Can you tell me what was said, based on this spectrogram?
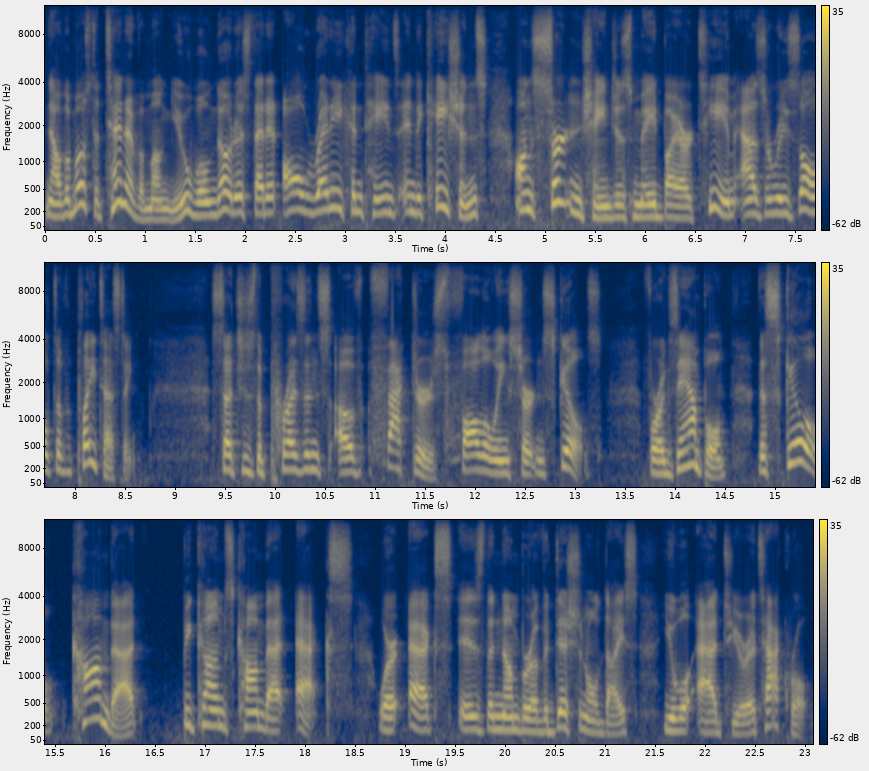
Now, the most attentive among you will notice that it already contains indications on certain changes made by our team as a result of playtesting, such as the presence of factors following certain skills. For example, the skill combat becomes combat X, where X is the number of additional dice you will add to your attack roll.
